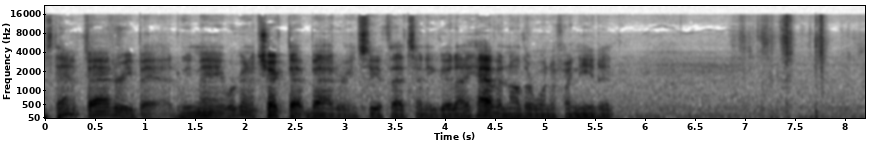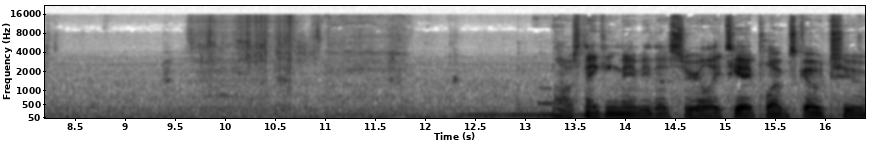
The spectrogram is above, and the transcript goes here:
Is that battery bad? We may, we're going to check that battery and see if that's any good. I have another one if I need it. I was thinking maybe the serial ATA plugs go to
